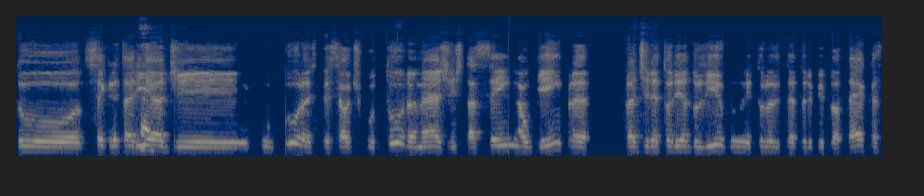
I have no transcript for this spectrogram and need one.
do Secretaria de Cultura, Especial de Cultura, né? A gente está sem alguém para a diretoria do livro, leitura, literatura e bibliotecas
